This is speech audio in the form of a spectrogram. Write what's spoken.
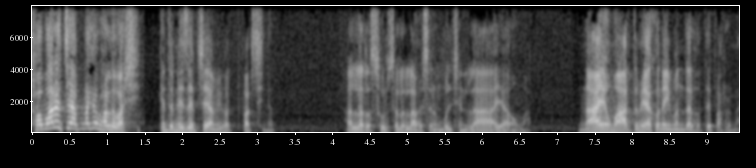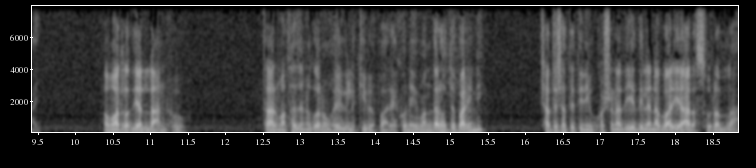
সবার চেয়ে আপনাকে ভালোবাসি, কিন্তু নিজের চেয়ে আমি পারছি না। আল্লাহ রসুল সাল্লাম বলছেন লায়া ওমার না ওমার তুমি এখন ইমানদার হতে পারো নাই। অমর রাজি আল্লাহ আনহু, তার মাথা যেন গরম হয়ে গেল, কি ব্যাপার, এখনও ইমানদার হতে পারিনি? সাথে সাথে তিনি ঘোষণা দিয়ে দিলেন আবার, ইয়া রাসুল আল্লাহ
